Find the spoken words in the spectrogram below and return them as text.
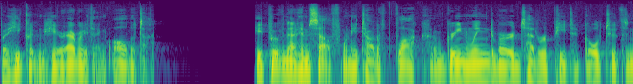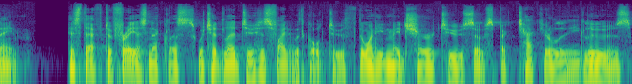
but he couldn't hear everything all the time. He'd proven that himself when he taught a flock of green winged birds how to repeat Goldtooth's name. His theft of Freya's necklace, which had led to his fight with Goldtooth, the one he'd made sure to so spectacularly lose,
